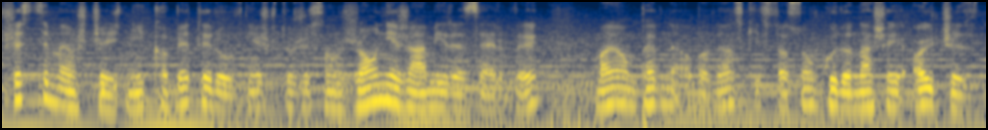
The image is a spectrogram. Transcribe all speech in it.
Wszyscy mężczyźni, kobiety również, którzy są żołnierzami rezerwy, mają pewne obowiązki w stosunku do naszej ojczyzny.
